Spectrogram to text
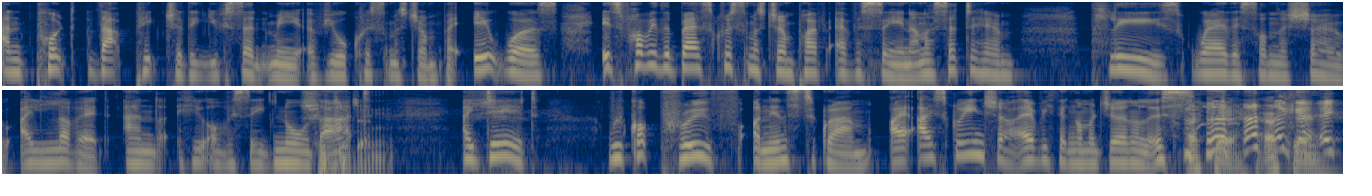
and put that picture that you've sent me of your Christmas jumper. It was, it's probably the best Christmas jumper I've ever seen. And I said to him, please wear this on the show. I love it. And he obviously ignored She that. didn't. I did. We've got proof on Instagram. I, I screenshot everything. I'm a journalist. Okay, okay.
